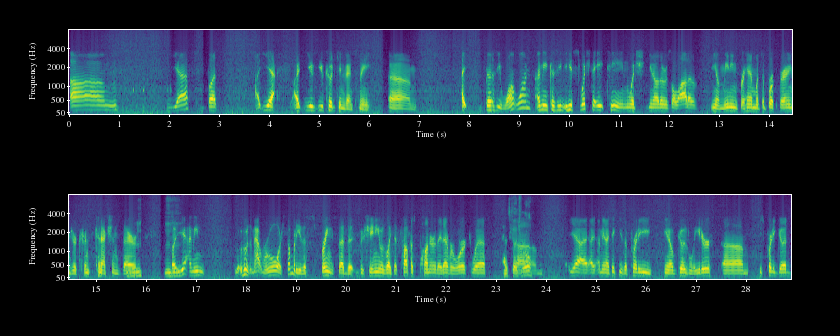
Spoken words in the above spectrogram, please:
Um, yes, but uh, yes, I, you you could convince me. Um, I, does he want one? I mean, because he he switched to 18, which you know there was a lot of you know meaning for him with the Brook Berringer con- connections there. Mm-hmm. Mm-hmm. But yeah, I mean, who was it, Matt Rhule or somebody this spring said that Buschini was like the toughest punter they'd ever worked with. As Coach um, Rhule. Yeah, I, I mean, I think he's a pretty you know good leader. Um, he's pretty good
